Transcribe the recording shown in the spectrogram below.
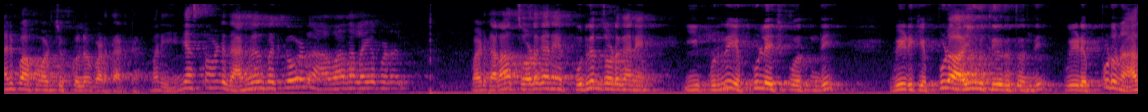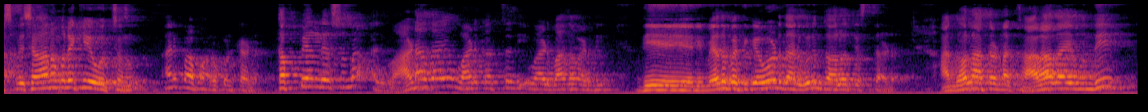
అని పాప వాడు చెక్కుల్లో పడతాట మరి ఏం చేస్తామండి? దాని మీద బతికేవాడు ఆ బాధ అలాగే పడాలి. వాడికి అలా చూడగానే పుర్రెని చూడగానే ఈ పుర్రె ఎప్పుడు లేచిపోతుంది? వీడికి ఎప్పుడు ఆయువు తీరుతుంది? వీడెప్పుడు నా శ్మశానములకే వచ్చును? అని పాపం అనుకుంటాడు. తప్పేం లేస్తున్నా అది వాడి ఆదాయం వాడి ఖర్చుది వాడి బాధ వాడిది. దేని మీద బతికేవాడు దాని గురించి ఆలోచిస్తాడు. అందువల్ల అతడు నాకు చాలా ఆదాయం ఉంది.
